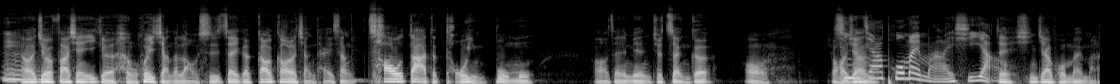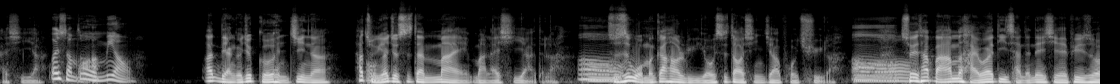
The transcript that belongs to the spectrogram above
嗯。然后就发现一个很会讲的老师，在一个高高的讲台上，超大的投影布幕，哦，在那边就整个哦，就好像新像加坡卖马来西亚、哦，对，新加坡卖马来西亚。为什么？这？么妙，啊，两个就隔很近啊。它主要就是在卖马来西亚的啦，哦只是我们刚好旅游是到新加坡去了，哦所以他把他们海外地产的那些，譬如说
